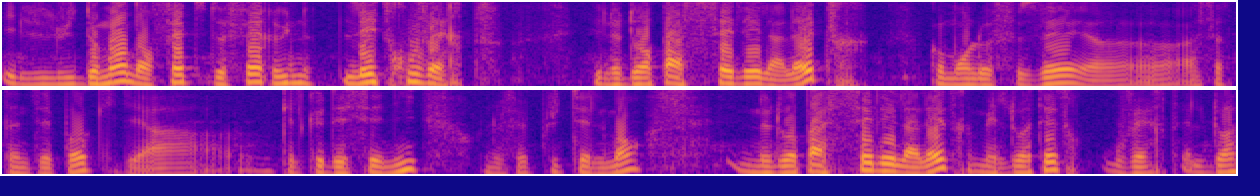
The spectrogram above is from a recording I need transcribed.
Il lui demande en fait de faire une lettre ouverte. Il ne doit pas sceller la lettre, comme on le faisait euh, à certaines époques, il y a quelques décennies, on ne le fait plus tellement. Il ne doit pas sceller la lettre, mais elle doit être ouverte, elle doit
